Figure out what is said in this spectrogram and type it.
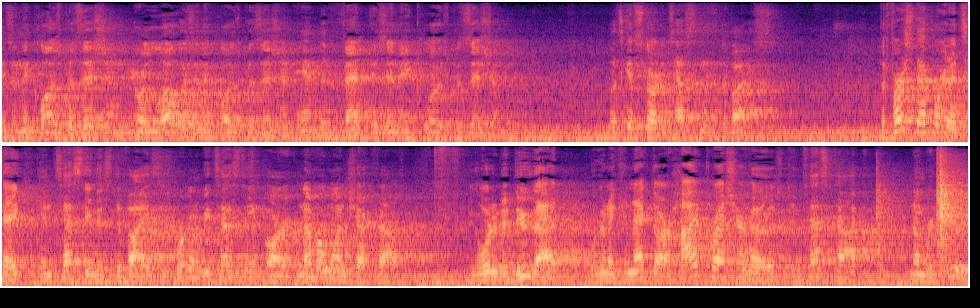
is in the closed position, your low is in the closed position, and the vent is in a closed position. Let's get started testing this device. The first step we're going to take in testing this device is we're going to be testing our number one check valve. In order to do that, we're going to connect our high pressure hose to test cock number two.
